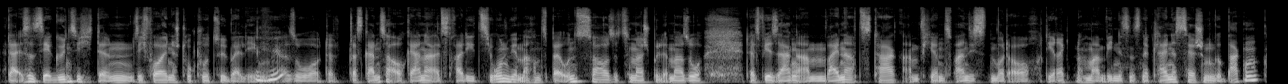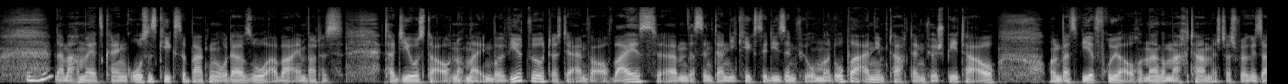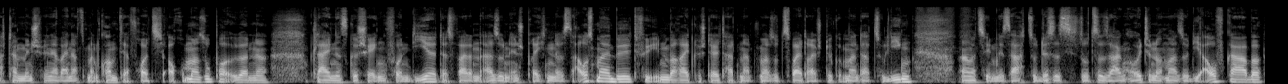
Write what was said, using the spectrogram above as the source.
Da ist es sehr günstig, denn sich vorher eine Struktur zu überlegen. Mhm. Also das Ganze auch gerne als Tradition. Wir machen es bei uns zu Hause zum Beispiel immer so, dass wir sagen, am Weihnachtstag, am 24. wird auch direkt nochmal wenigstens eine kleine Session gebacken. Mhm. Da machen wir jetzt kein großes Keksebacken oder so, aber einfach, dass Thaddeus da auch nochmal involviert wird, dass der einfach auch weiß, ähm, das sind dann die Kekse, die sind für Oma und Opa an dem Tag, dann für später auch. Und was wir früher auch immer gemacht haben, ist, dass wir gesagt haben, Mensch, wenn der Weihnachtsmann kommt, der freut sich auch immer super über ein kleines Geschenk von dir. Das war dann also ein entsprechendes Ausmalbild für ihn bereitgestellt hatten, hatten wir so zwei, drei Stück immer dazu liegen. Dann haben wir zu ihm gesagt, so das ist sozusagen heute nochmal so die Aufgabe.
